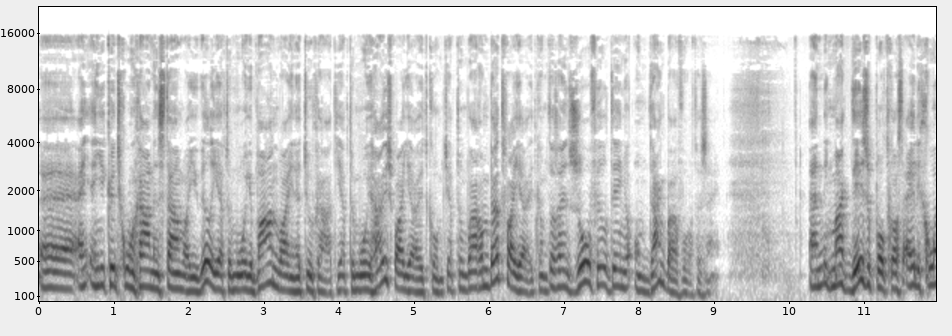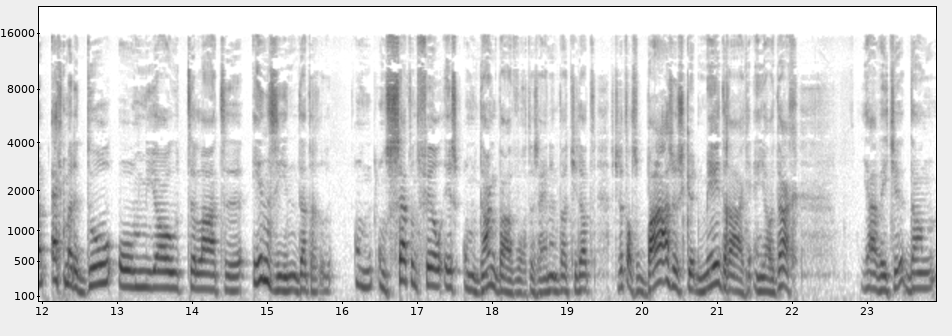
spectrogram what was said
Uh, en, en je kunt gewoon gaan en staan waar je wil. Je hebt een mooie baan waar je naartoe gaat. Je hebt een mooi huis waar je uitkomt. Je hebt een warm bed waar je uitkomt. Er zijn zoveel dingen om dankbaar voor te zijn. En ik maak deze podcast eigenlijk gewoon echt met het doel om jou te laten inzien dat er ontzettend veel is om dankbaar voor te zijn. En dat je dat, dat, je dat als basis kunt meedragen in jouw dag. Ja, weet je, dan,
